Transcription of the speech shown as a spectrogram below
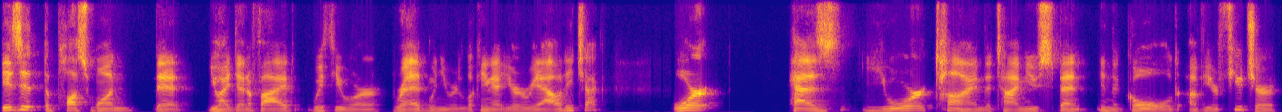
Is it the plus one that you identified with your red when you were looking at your reality check? Or has your time, the time you spent in the gold of your future,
